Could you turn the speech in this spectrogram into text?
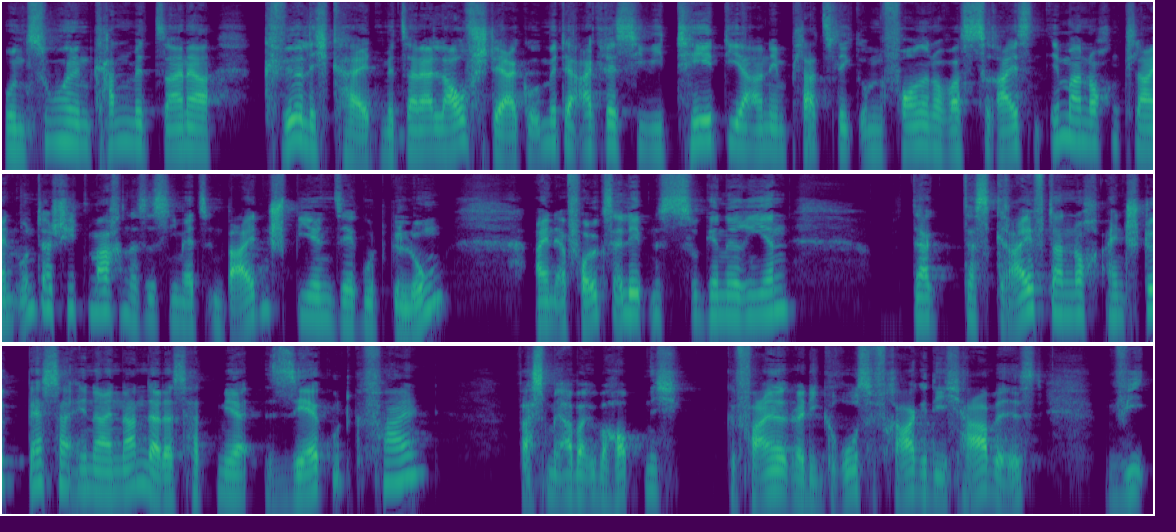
und Suhonen kann mit seiner Quirligkeit, mit seiner Laufstärke und mit der Aggressivität, die er an dem Platz legt, um vorne noch was zu reißen, immer noch einen kleinen Unterschied machen. Das ist ihm jetzt in beiden Spielen sehr gut gelungen, ein Erfolgserlebnis zu generieren da, das greift dann noch ein Stück besser ineinander. Das hat mir sehr gut gefallen. Was mir aber überhaupt nicht gefallen hat, oder die große Frage, die ich habe, ist, wie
